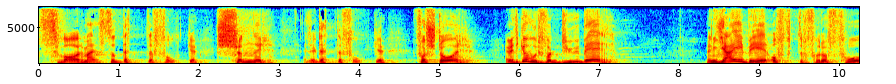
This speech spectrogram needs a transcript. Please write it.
Svar meg, så dette folket skjønner, eller dette folket forstår. Jeg vet ikke hvorfor du ber. Men jeg ber ofte for å få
